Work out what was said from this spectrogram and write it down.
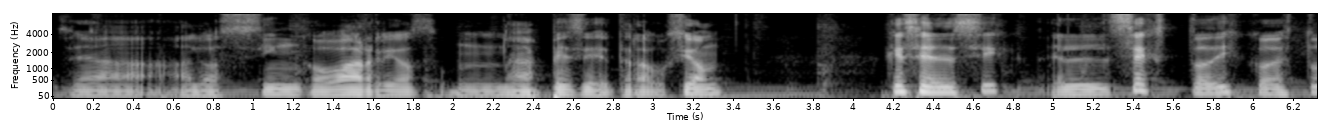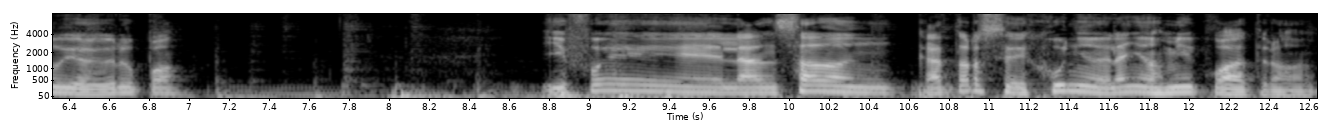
o sea, a los cinco barrios, una especie de traducción, que es el, el sexto disco de estudio del grupo. Y fue lanzado en 14 de junio del año 2004,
